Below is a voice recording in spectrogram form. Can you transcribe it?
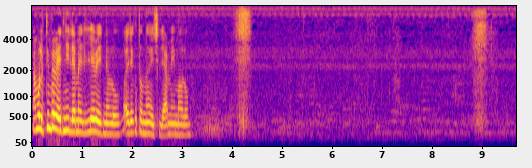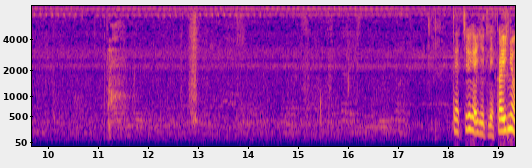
ഞാൻ വിളിക്കുമ്പോൾ വരുന്നില്ല മെല്ലെ വരുന്നുള്ളൂ. അതിലൊക്കെ തിന്ന് കഴിച്ചില്ല അമ്മീമകളും തെച്ചിൽ കഴിഞ്ഞിട്ടില്ലേ? കഴിഞ്ഞു?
